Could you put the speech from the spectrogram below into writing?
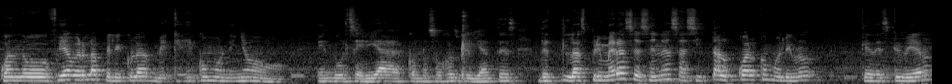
cuando fui a ver la película me quedé como niño en dulcería con los ojos brillantes de las primeras escenas así tal cual como el libro que describieron.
